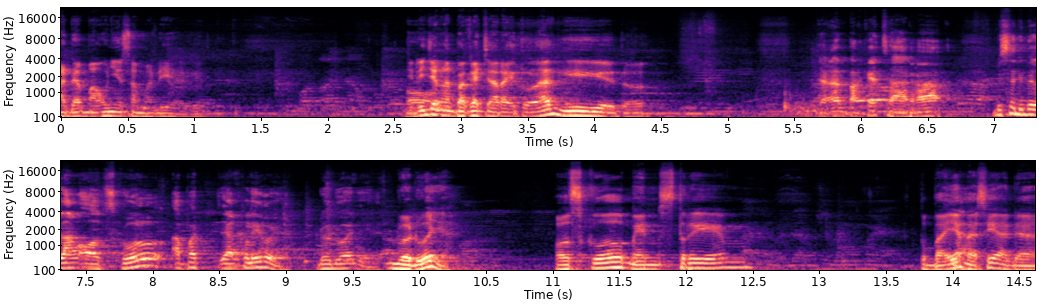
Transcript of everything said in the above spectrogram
ada maunya sama dia gitu. Jadi jangan pakai cara itu lagi gitu. Jangan pakai cara bisa dibilang old school apa yang keliru ya? Dua-duanya ya. Dua-duanya. Old school, mainstream. Kebayang gak sih ada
